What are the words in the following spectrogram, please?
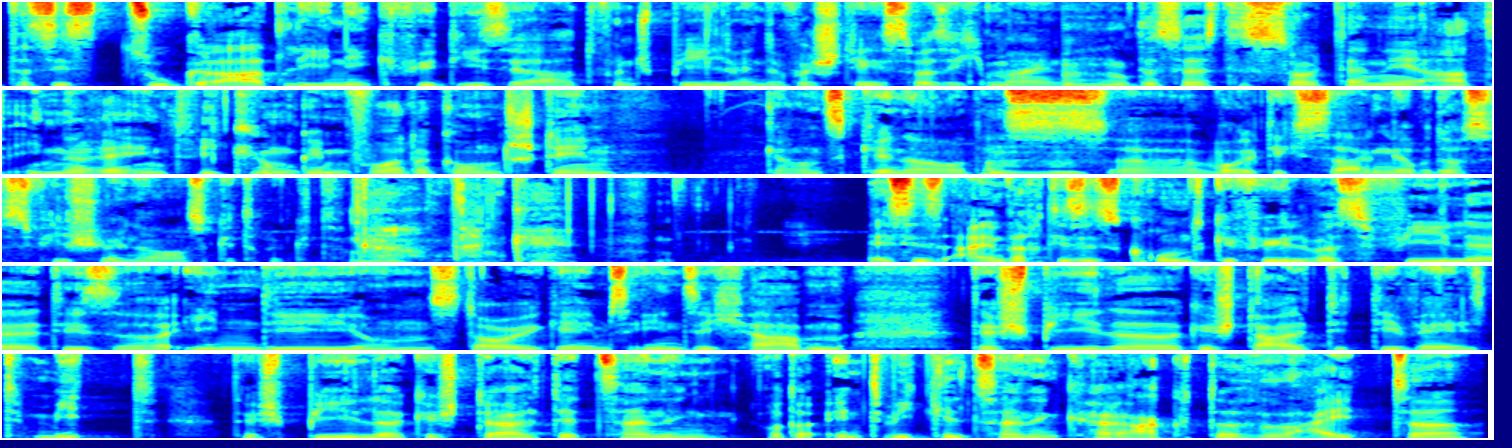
das ist zu geradlinig für diese Art von Spiel, wenn du verstehst, was ich meine. Mhm, das heißt, es sollte eine Art innere Entwicklung im Vordergrund stehen. Ganz genau, das mhm. äh, wollte ich sagen, aber du hast es viel schöner ausgedrückt. Ja, danke. Es ist einfach dieses Grundgefühl, was viele dieser Indie- und Story-Games in sich haben. Der Spieler gestaltet die Welt mit, der Spieler gestaltet seinen oder entwickelt seinen Charakter weiter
